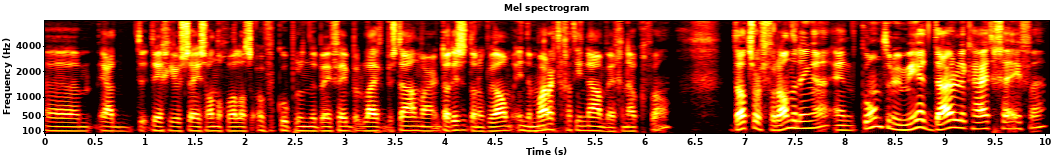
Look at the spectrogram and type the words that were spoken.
Um, ja, de DGOC zal nog wel als overkoepelende BV blijven bestaan, maar dat is het dan ook wel. In de markt gaat die naam weg in elk geval. Dat soort veranderingen en continu meer duidelijkheid geven,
